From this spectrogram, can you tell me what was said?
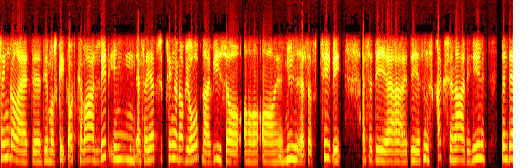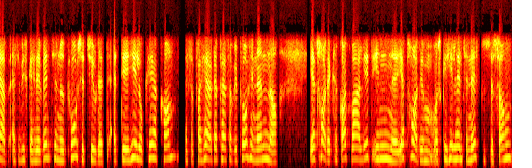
tænker, at øh, det måske godt kan vare lidt inden... Altså, jeg tænker, når vi åbner aviser og, og, og nyheder, altså tv, altså, det er, det er sådan en skrækscenarie, det hele. Den der, altså, vi skal have det vendt til noget positivt, at, at det er helt okay at komme. Altså, for her, der passer vi på hinanden, og jeg tror, det kan godt vare lidt inden... Øh, jeg tror, det er måske helt hen til næste sæson.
